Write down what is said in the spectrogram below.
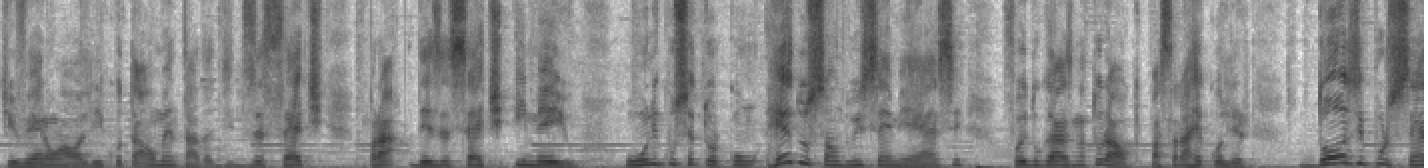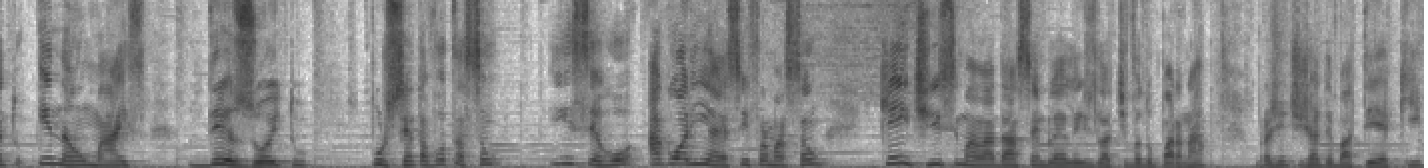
tiveram a alíquota aumentada de 17 para 17,5. O único setor com redução do ICMS foi do gás natural, que passará a recolher 12% e não mais 18%. A votação encerrou agora essa informação quentíssima lá da Assembleia Legislativa do Paraná para a gente já debater aqui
